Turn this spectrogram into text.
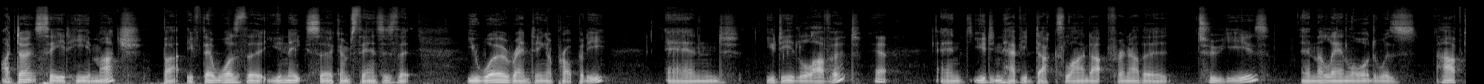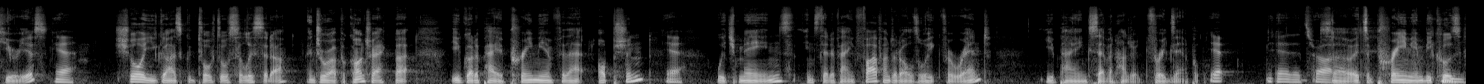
I don't see it here much, but if there was the unique circumstances that you were renting a property and you did love it Yeah. and you didn't have your ducks lined up for another two years, and the landlord was half curious, Yeah. sure, you guys could talk to a solicitor and draw up a contract, but you've got to pay a premium for that option, Yeah. which means instead of paying $500 a week for rent, you're paying 700 for example. Yep. Yeah, that's right. So it's a premium because Hmm.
